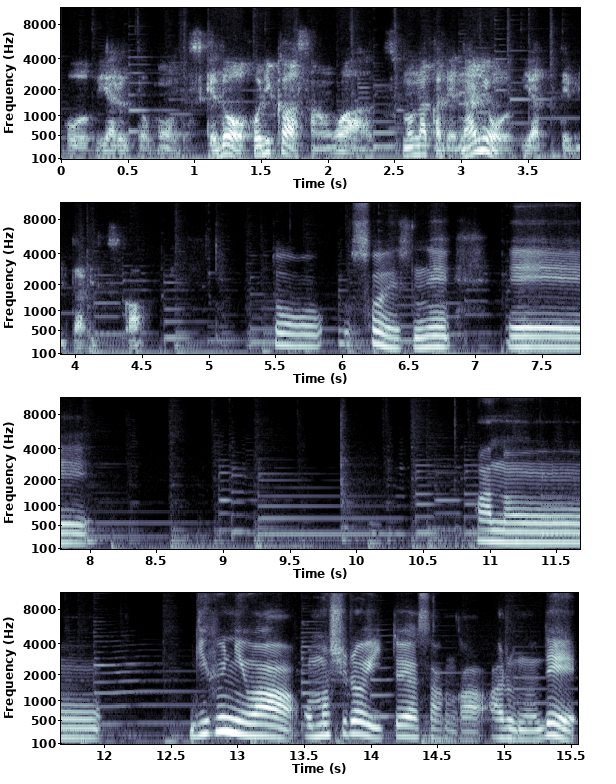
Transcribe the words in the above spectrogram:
プをやると思うんですけど、堀川さんはその中で何をやってみたいですか？とそうですね、えー、あのー岐阜には面白い糸屋さんがあるので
